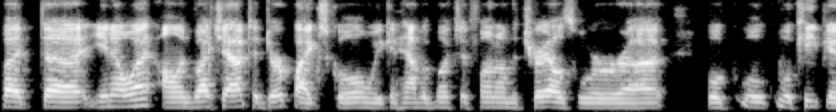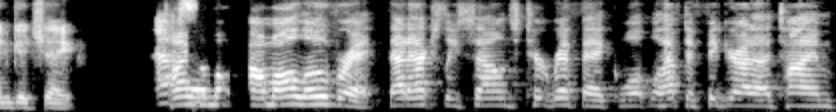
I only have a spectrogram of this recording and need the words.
but uh, you know what? I'll invite you out to dirt bike school, and we can have a bunch of fun on the trails. Where uh, we'll we'll we'll keep you in good shape. Hi, I'm, I'm all over it. That actually sounds terrific. We'll we'll have to figure out a time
